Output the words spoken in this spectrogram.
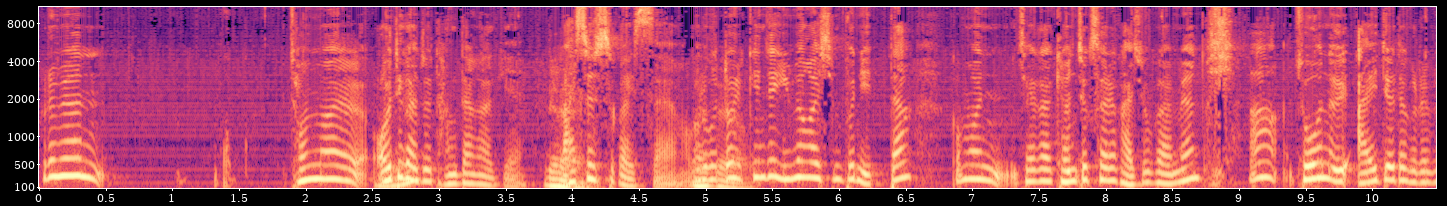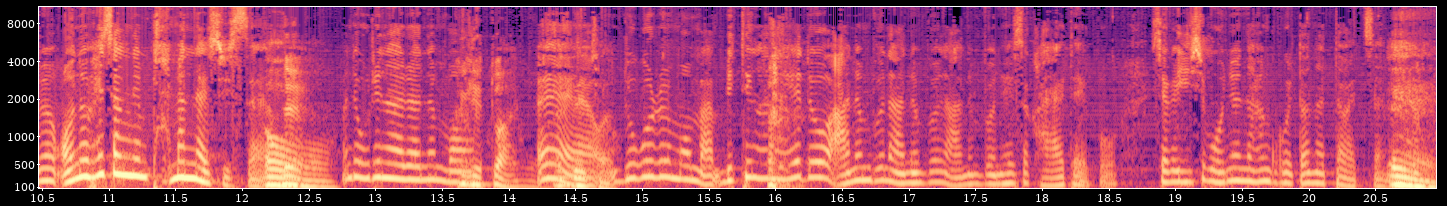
그러면 정말 어디 가도 당당하게 네. 맞설 수가 있어요. 그리고 맞아요. 또 굉장히 유명하신 분이 있다. 그러면 제가 견적서를 가지고 가면 아 좋은 의- 아이디어다 그러면 어느 회장님 다 만날 수 있어요. 어. 네. 근데 우리나라는 뭐 그게 또 아니에요. 되죠. 누구를 뭐 마- 미팅 하나 해도 아는 분 아는 분 아는 분 해서 가야 되고 제가 25년을 한국을 떠났다 왔잖아요. 네.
